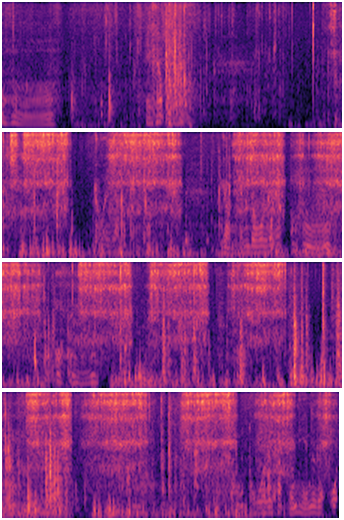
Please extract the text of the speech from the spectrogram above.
อื้อหือโอเคครับ ช่วยแล้วครับคุณผู้ชมหย่อนเป็นโดนเลยครับ อื้อหืออื้อหือสองตัว เลยครับ เห็นเห็นเลยโอ้ย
